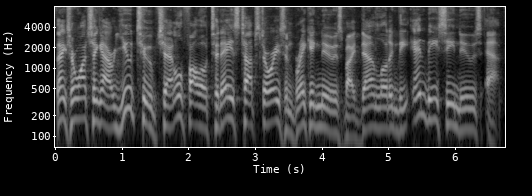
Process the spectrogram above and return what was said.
Thanks for watching our YouTube channel. Follow today's top stories and breaking news by downloading the NBC News app.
